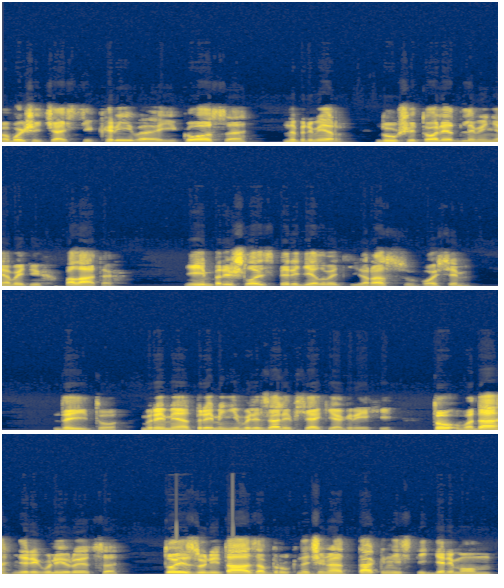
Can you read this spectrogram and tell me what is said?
по большей части криво и косо. Например, душ и туалет для меня в этих палатах. Им пришлось переделывать раз в восемь. Да и то, время от времени вылезали всякие огрехи. То вода не регулируется, то из унитаза вдруг начинает так нести дерьмом,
